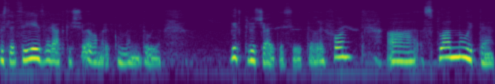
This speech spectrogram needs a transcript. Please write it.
після цієї зарядки, що я вам рекомендую? Відключайте свій телефон, сплануйте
